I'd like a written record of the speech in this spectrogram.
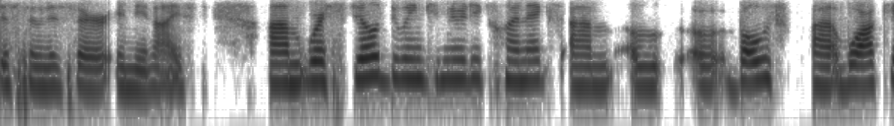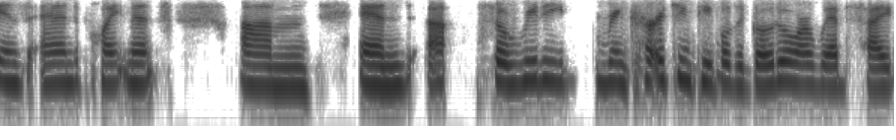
as soon as they're immunized. Um, we're still doing community clinics, um, uh, both uh, walk-ins and appointments. Um, and uh, so really encouraging people to go to our website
